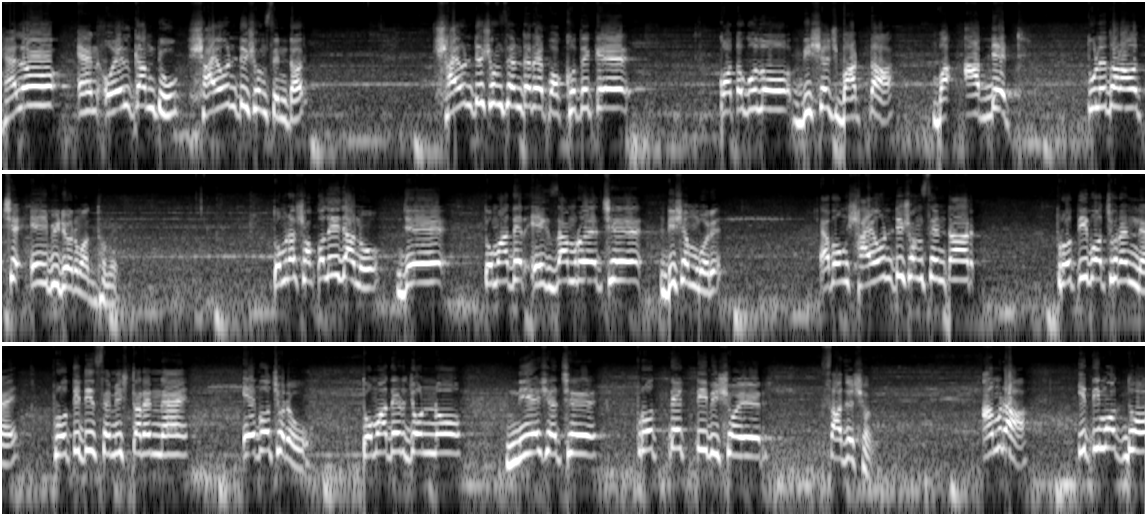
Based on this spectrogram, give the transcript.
Hello and welcome to Sayan tuition centre Sayan tuition সেন্টারের পক্ষ থেকে কতগুলো বিশেষ বার্তা বা আপডেট তুলে ধরা হচ্ছে এই ভিডিওর মাধ্যমে। তোমরা সকলেই জানো যে তোমাদের এক্সাম রয়েছে ডিসেম্বরে এবং সায়ন টিউশন সেন্টার প্রতি বছরের ন্যায়, প্রতিটি সেমিস্টারের ন্যায় এবছরেও তোমাদের জন্য নিয়ে এসেছে প্রত্যেকটি বিষয়ের সাজেশন আমরা ইতিমধ্যে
